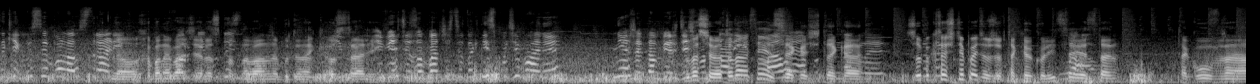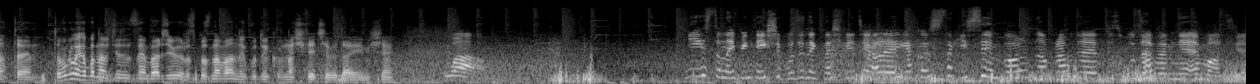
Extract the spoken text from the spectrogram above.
Tak jakby symbol Australii. No, chyba najbardziej rozpoznawalny budynek I, I Australii. wiecie, zobaczyć to tak niespodziewanie. Nie, że tam wiesz, gdzieś w Właściwie to nawet nie jest jakaś taka... Żeby ktoś nie powiedział, że w takiej okolicy Wow. jest ten... Ta główna, ten... To w ogóle chyba nawet jeden z najbardziej rozpoznawalnych budynków na świecie, wydaje mi się. Wow. To najpiękniejszy budynek na świecie, ale jako jest taki symbol naprawdę wzbudza we mnie emocje.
